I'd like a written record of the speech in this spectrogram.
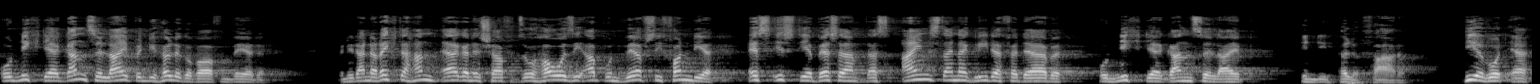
und nicht der ganze Leib in die Hölle geworfen werde. Wenn dir deine rechte Hand Ärgernis schafft, so haue sie ab und wirf sie von dir. Es ist dir besser, dass eins deiner Glieder verderbe und nicht der ganze Leib in die Hölle fahre. Hier wird er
